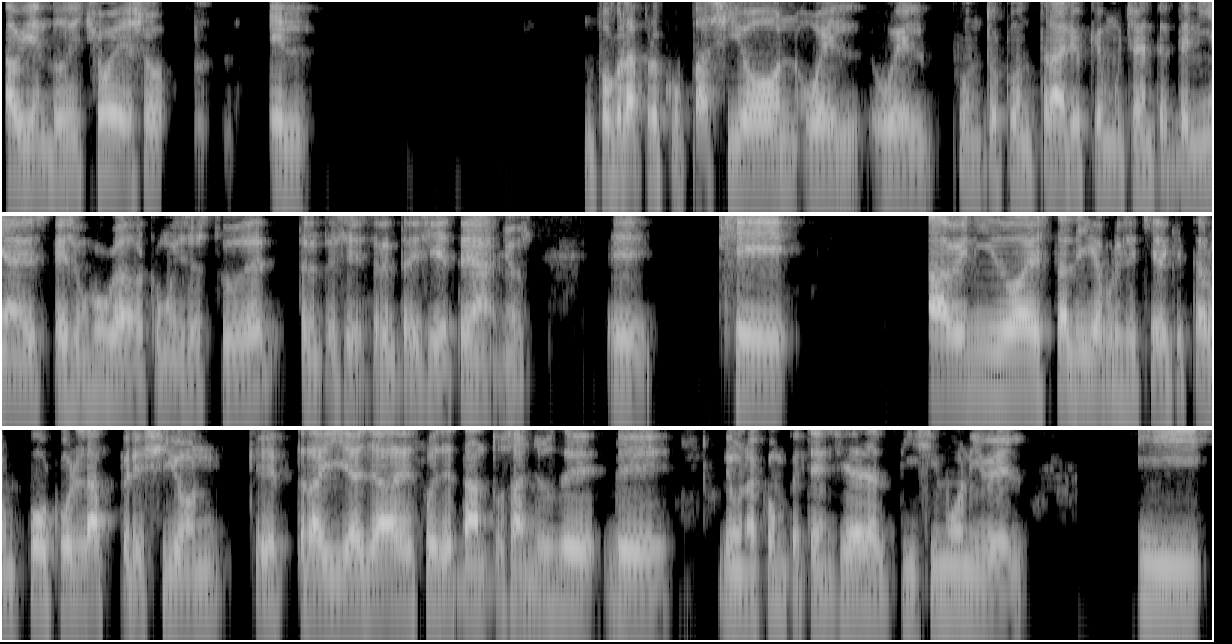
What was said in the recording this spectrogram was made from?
Habiendo dicho eso, el, un poco la preocupación o el, o el punto contrario que mucha gente tenía es, es un jugador, como dices tú, de 36, 37 años, eh, que ha venido a esta liga porque se quiere quitar un poco la presión que traía ya después de tantos años de, de, de una competencia de altísimo nivel. Y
